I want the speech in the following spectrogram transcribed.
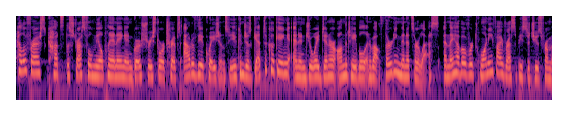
HelloFresh cuts the stressful meal planning and grocery store trips out of the equation so you can just get to cooking and enjoy dinner on the table in about 30 minutes or less. And they have over 25 recipes to choose from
